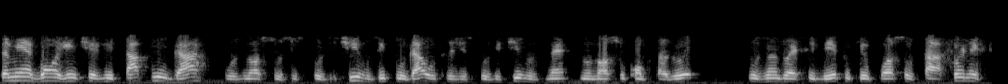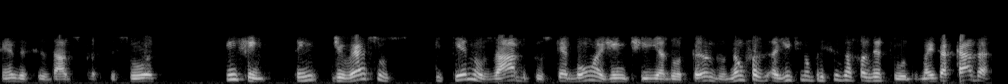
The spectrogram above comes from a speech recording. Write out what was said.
Também é bom a gente evitar plugar os nossos dispositivos e plugar outros dispositivos né, no nosso computador usando USB, porque eu posso estar fornecendo esses dados para as pessoas. Enfim, tem diversos pequenos hábitos que é bom a gente ir adotando. Não faz, a gente não precisa fazer tudo, mas a cada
